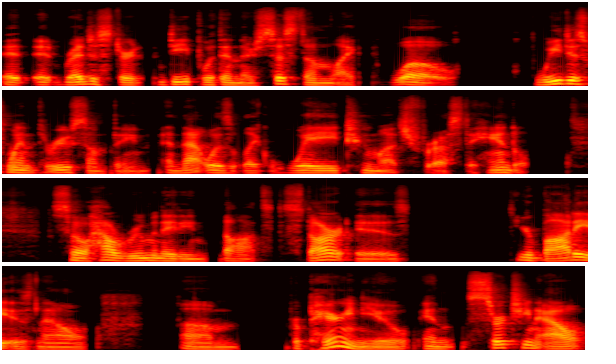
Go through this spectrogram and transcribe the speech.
it, it registered deep within their system like, whoa, we just went through something and that was like way too much for us to handle. So, how ruminating thoughts start is your body is now um, preparing you and searching out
